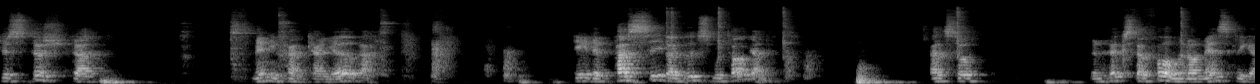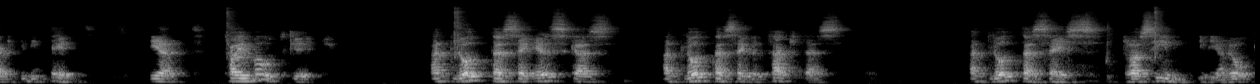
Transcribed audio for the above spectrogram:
det största människan kan göra, det är det passiva gudsmottagandet. Alltså, den högsta formen av mänsklig aktivitet är att ta emot Gud. Att låta sig älskas, att låta sig betraktas, att låta sig dras in i dialog.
